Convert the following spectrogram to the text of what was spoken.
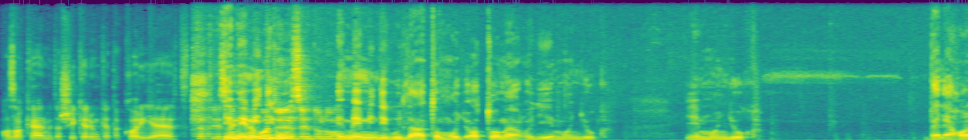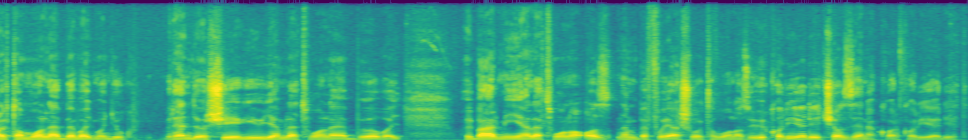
az akármit, a sikerünket, a karriert. Tehát, hogy ez Én még, mindig volt úgy, dolog. én még mindig úgy látom, hogy attól már, hogy én mondjuk, én mondjuk belehaltam volna ebbe, vagy mondjuk rendőrségi ügyem lett volna ebből, vagy, vagy bármi ilyen lett volna, az nem befolyásolta volna az ő karrierjét, se a zenekar karrierjét.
